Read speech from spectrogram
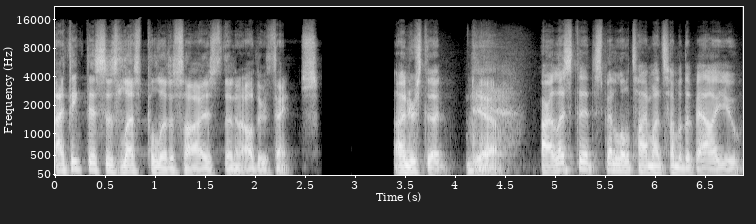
I think this is less politicized than other things. Understood. Yeah. All right, let's spend a little time on some of the value.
